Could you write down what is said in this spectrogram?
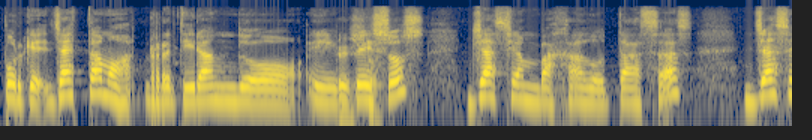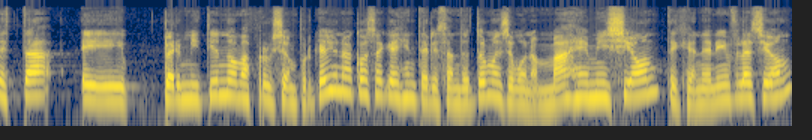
porque ya estamos retirando eh, pesos. ya se han bajado tasas, ya se está eh, permitiendo más producción. Porque hay una cosa que es interesante. Todo el mundo dice, bueno, más emisión te genera inflación,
